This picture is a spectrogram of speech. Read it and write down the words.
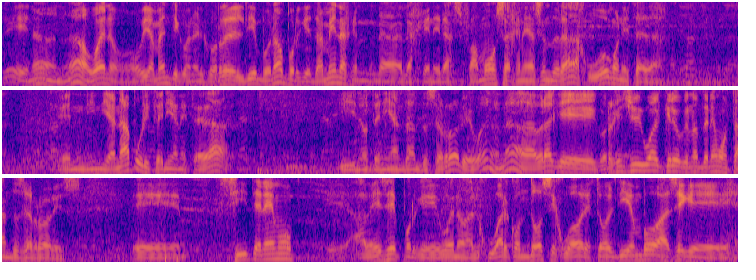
Sí, no, no, bueno, obviamente con el correr del tiempo, no, porque también la, gen- la, la genera- famosa generación dorada jugó con esta edad. En Indianápolis tenían esta edad y no tenían tantos errores. Bueno, nada, habrá que corregir. Yo igual creo que no tenemos tantos errores. Eh, sí tenemos, eh, a veces, porque bueno, al jugar con 12 jugadores todo el tiempo hace que,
